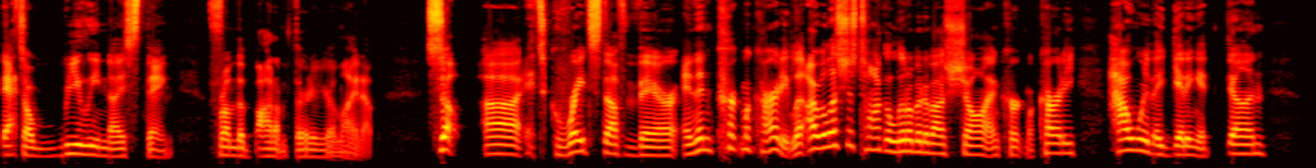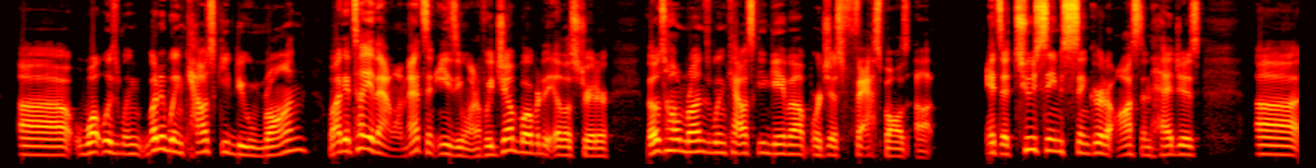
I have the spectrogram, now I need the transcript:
That's a really nice thing from the bottom third of your lineup. So uh, it's great stuff there. And then Kirk McCarty. Let, let's just talk a little bit about Shaw and Kirk McCarty. How were they getting it done? Uh, what was? What did Winckowski do wrong? Well, I can tell you that one. That's an easy one. If we jump over to the illustrator, those home runs Winckowski gave up were just fastballs up. It's a two seam sinker to Austin Hedges uh,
